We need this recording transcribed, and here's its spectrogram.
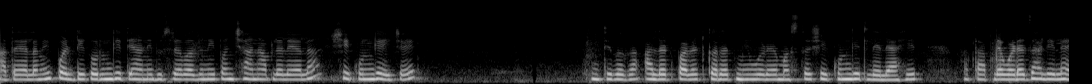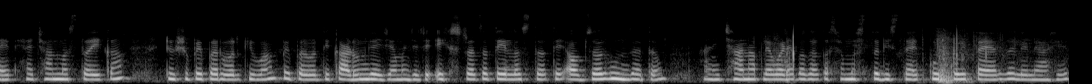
आता याला मी पलटी करून घेते आणि दुसऱ्या बाजूनी पण छान आपल्याला याला शेकून घ्यायचे आहेत. इथे बघा अलट पालट करत मी वड्या मस्त शेकून घेतलेल्या आहेत. आता आपल्या वड्या झालेल्या आहेत. ह्या छान मस्त एका टिश्यू पेपरवर किंवा पेपरवरती काढून घ्यायच्या म्हणजे जे एक्स्ट्राचं तेल असतं ते ऑब्झर्व होऊन जातं. आणि छान आपल्या वड्या बघा कशा मस्त दिसत आहेत कुरकुरीत तयार झालेल्या आहेत.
